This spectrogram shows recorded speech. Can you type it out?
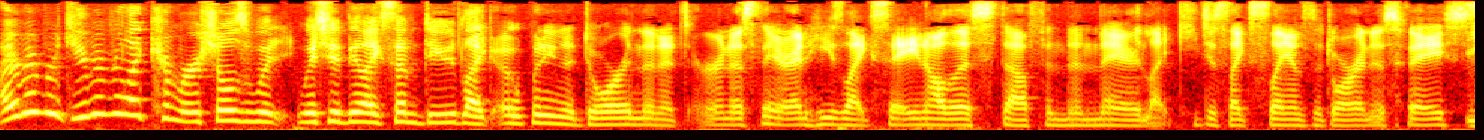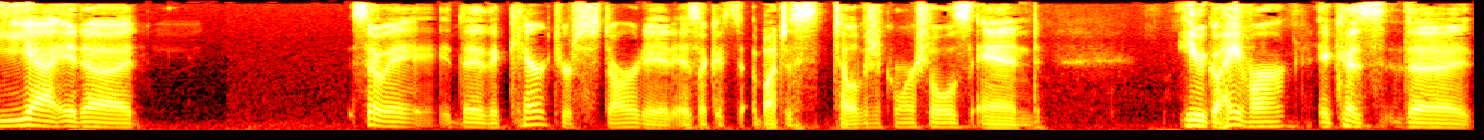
I remember. Do you remember like commercials which which would be like some dude like opening a door and then it's Ernest there and he's like saying all this stuff and then there like he just like slams the door in his face. Yeah, it uh so it, the the character started as like a, a bunch of television commercials and he would go, "Hey Vern," because the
